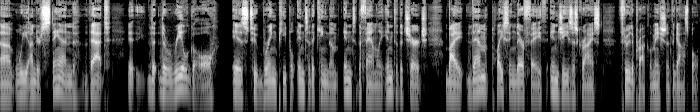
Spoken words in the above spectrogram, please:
uh, we understand that it, the, the real goal is to bring people into the kingdom, into the family, into the church by them placing their faith in Jesus Christ through the proclamation of the gospel.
